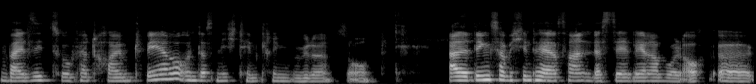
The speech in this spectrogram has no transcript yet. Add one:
weil sie zu verträumt wäre und das nicht hinkriegen würde. So. Allerdings habe ich hinterher erfahren, dass der Lehrer wohl auch äh,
